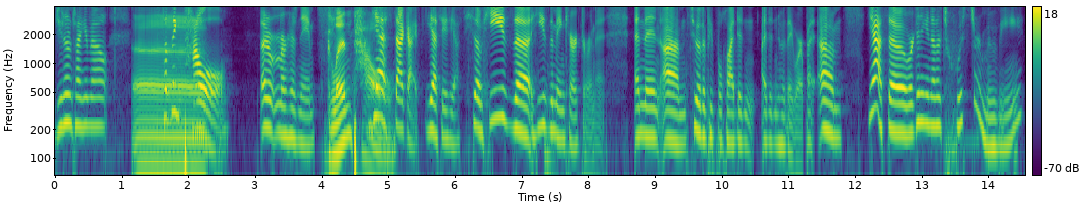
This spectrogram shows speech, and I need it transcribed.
Do you know what I'm talking about? Uh, Something Powell. I don't remember his name. Glen Powell. Yes, that guy. Yes, yes, yes. So he's the he's the main character in it. And then um two other people who I didn't I didn't know who they were. But um yeah, so we're getting another Twister movie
